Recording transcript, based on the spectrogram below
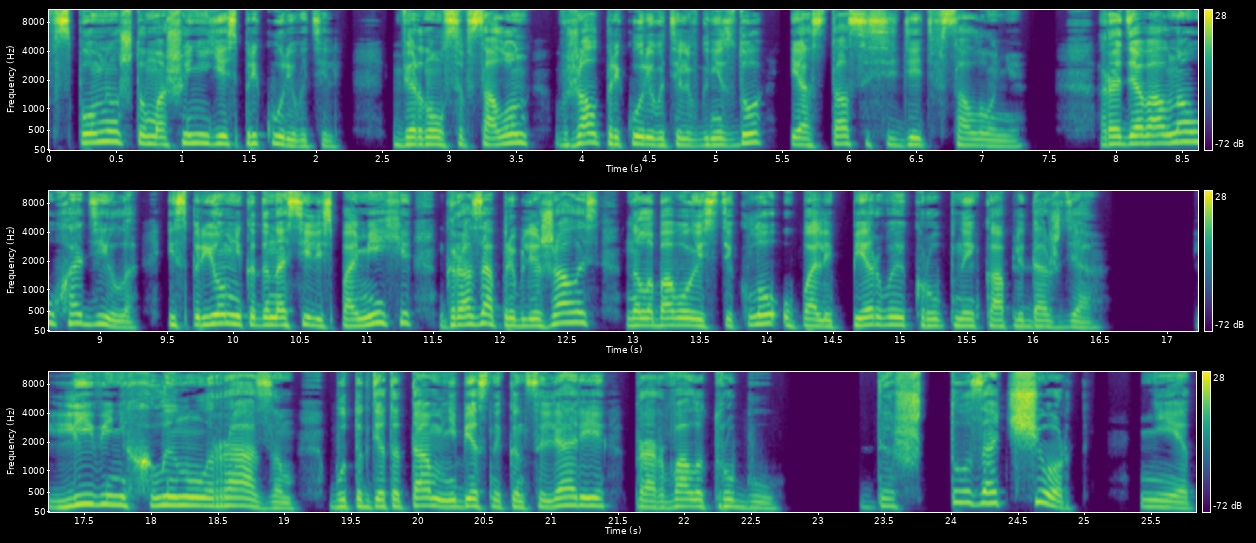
Вспомнил, что в машине есть прикуриватель. Вернулся в салон, вжал прикуриватель в гнездо и остался сидеть в салоне. Радиоволна уходила, из приемника доносились помехи, гроза приближалась, на лобовое стекло упали первые крупные капли дождя. Ливень хлынул разом, будто где-то там, в небесной канцелярии, прорвало трубу. «Да что за черт? Нет,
